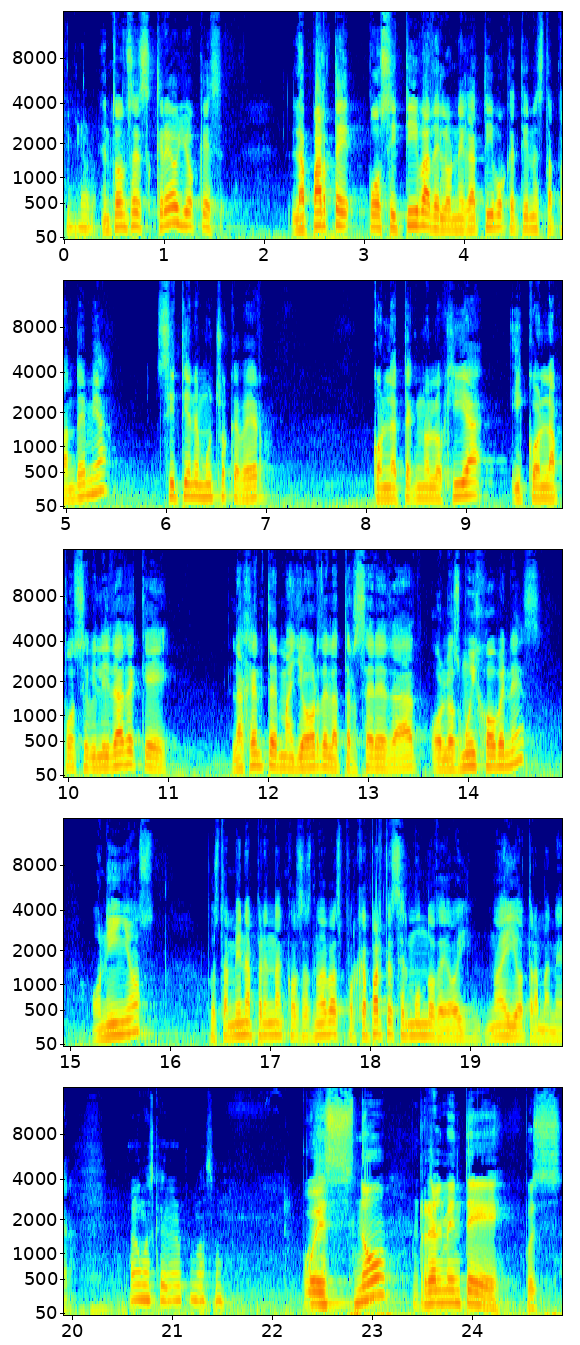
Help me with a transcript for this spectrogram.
Sí, claro. Entonces, creo yo que la parte positiva de lo negativo que tiene esta pandemia sí tiene mucho que ver con la tecnología y con la posibilidad de que la gente mayor de la tercera edad o los muy jóvenes o niños pues también aprendan cosas nuevas, porque aparte es el mundo de hoy, no hay otra manera. ¿Algo más que agregar, Mazo? Pues no, realmente pues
